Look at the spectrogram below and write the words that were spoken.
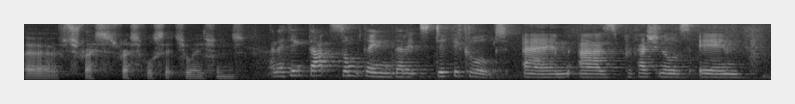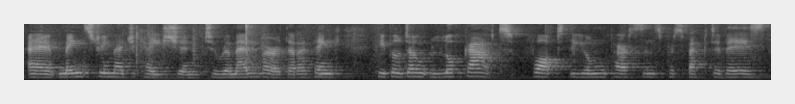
uh, stress, stressful situations. And I think that's something that it's difficult um, as professionals in uh, mainstream education to remember that I think people don't look at what the young person's perspective is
